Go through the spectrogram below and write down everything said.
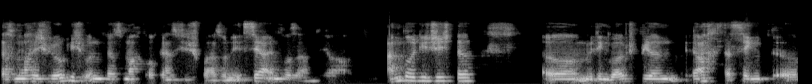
das mache ich wirklich und das macht auch ganz viel Spaß und ist sehr interessant. Ja. Andere Geschichte äh, mit den Golfspielen, ja, das hängt äh,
